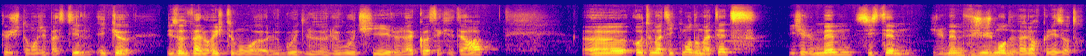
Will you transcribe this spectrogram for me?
que justement j'ai pas de style, et que les autres valorisent justement euh, le, Gucci, le Lacoste, etc., euh, automatiquement dans ma tête, j'ai le même système, j'ai le même jugement de valeur que les autres.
